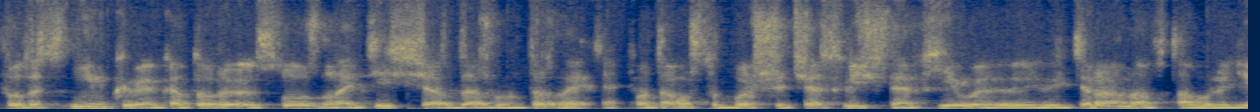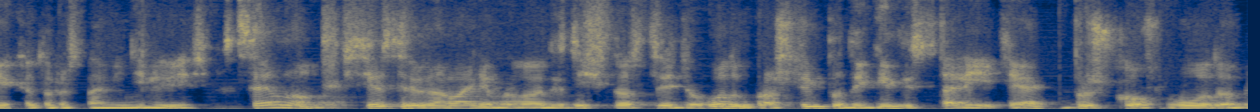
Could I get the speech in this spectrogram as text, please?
фотоснимками, которые сложно найти сейчас даже в интернете потому что большая часть личной архивы ветеранов, там, людей, которые с нами делились. В целом, все соревнования 2023 года прошли под эгидой столетия прыжков в воду.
